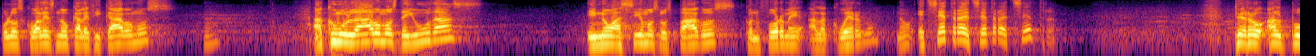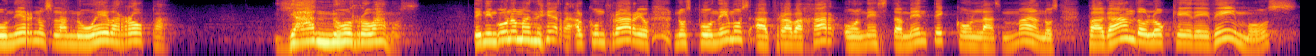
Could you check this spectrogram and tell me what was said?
por los cuales no calificábamos. Acumulábamos deudas y no hacíamos los pagos conforme al acuerdo, etcétera, etcétera, etcétera. Pero al ponernos la nueva ropa, ya no robamos. De ninguna manera, al contrario, nos ponemos a trabajar honestamente con las manos, pagando lo que debemos,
